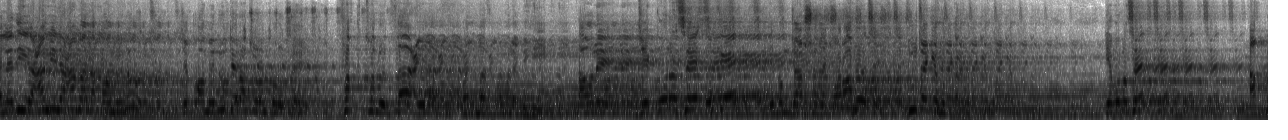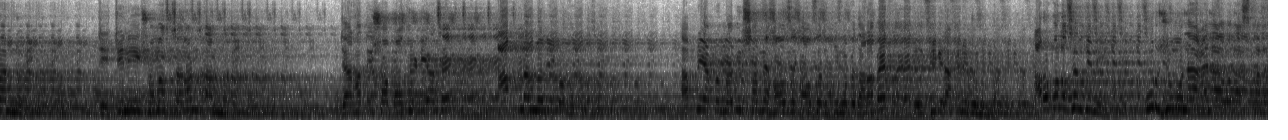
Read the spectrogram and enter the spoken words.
আল্লাযী আমিলা আমালা কওমি লূত যে কওমে লূতের আচরণ করেছে, ফাকতুলুল ফাইলা ওয়াল তাহলে যে করেছে ওকে এবং যার সাথে করা হয়েছে, দুইটাকে হত্যা করতে কে বলেছেন আপনার নবী। যে যিনি সমাজ চালান, তার নবী। যার হাতে সব অথরিটি আছে, আপনার নবী কথা বলছেন আপনি আপনার নবীর সামনে হাউজে কাউসারে কীভাবে দাঁড়াবেন, এই ফিকির আপনি গ্রহণ করেন। আরও বলেছেন তিনি, উরজুমুনা আলা ওয়া আসফালা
